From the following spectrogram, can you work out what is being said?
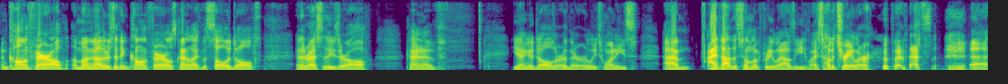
and Colin Farrell, among others. I think Colin Farrell is kind of like the sole adult, and the rest of these are all kind of young adult or in their early 20s. Um, I thought this film looked pretty lousy. I saw the trailer, but that's, uh,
